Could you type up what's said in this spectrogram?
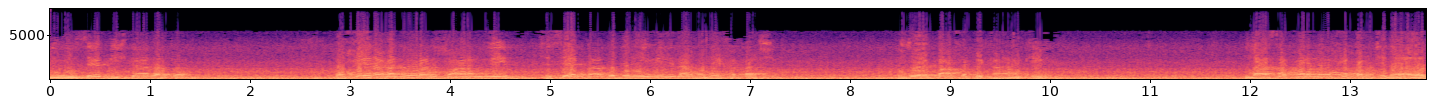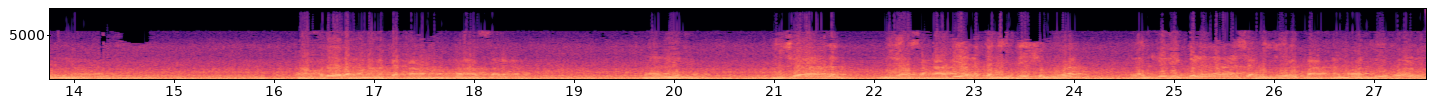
نیو زید دشتار ورته خو خیر هغه نور انصار هم وي چې سید دا د دنیوي نه دا مده خطا شي حضور پاک په کان کې لا سفر نو ختم چې دا آیت نه او خدای د منافقانو راز سره نه نه نو چې نو یو صحابي هغه ته نږدې شو ګوره غلطي دې کړې ده راشه حضور پاک نه معافي غواړو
